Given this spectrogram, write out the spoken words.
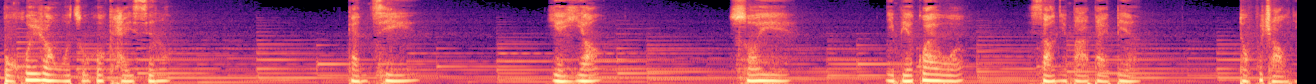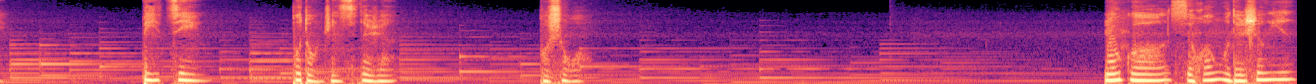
不会让我足够开心了。感情也一样，所以你别怪我想你八百遍。都不找你，毕竟不懂珍惜的人，不是我。如果喜欢我的声音，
